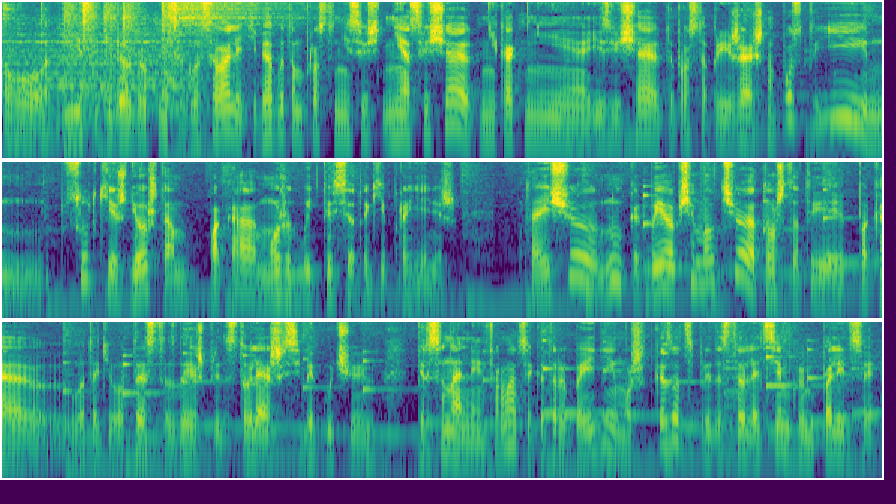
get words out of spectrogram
Вот. Если тебя вдруг не согласовали, тебя об этом просто не, освещ... не освещают, никак не извещают. Ты просто приезжаешь на пост и сутки ждешь там, пока, может быть, ты все-таки проедешь. А еще, ну, как бы я вообще молчу о том, что ты пока вот эти вот тесты сдаешь, предоставляешь себе кучу персональной информации, которую, по идее, можешь отказаться предоставлять всем, кроме полиции.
